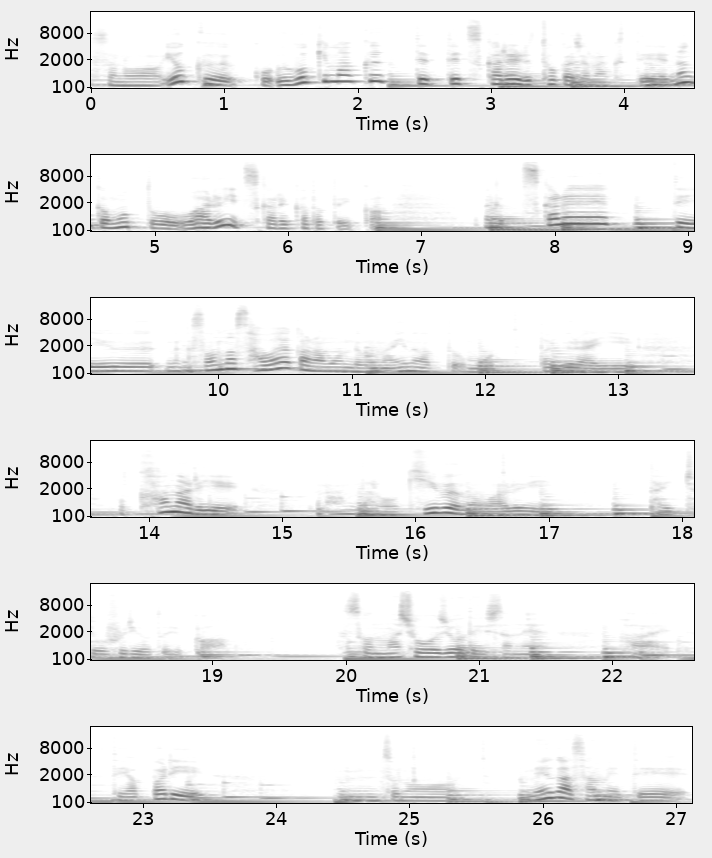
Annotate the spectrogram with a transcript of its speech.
そのよくこう動きまくってて疲れるとかじゃなくてなんかもっと悪い疲れ方というかなんか疲れっていうなんかそんな爽やかなもんでもないなと思ったぐらいかなりなんだろう気分の悪い体調不良というかそんな症状でしたね。はい、でやっぱり、うん、その目が覚めて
